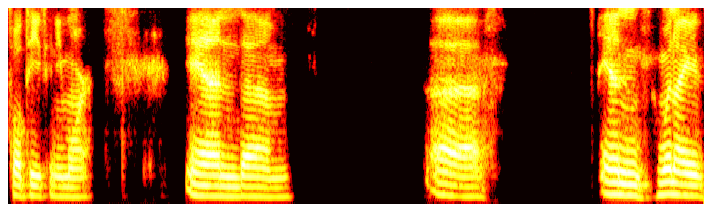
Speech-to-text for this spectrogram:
pull teeth anymore and um, uh, and when i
